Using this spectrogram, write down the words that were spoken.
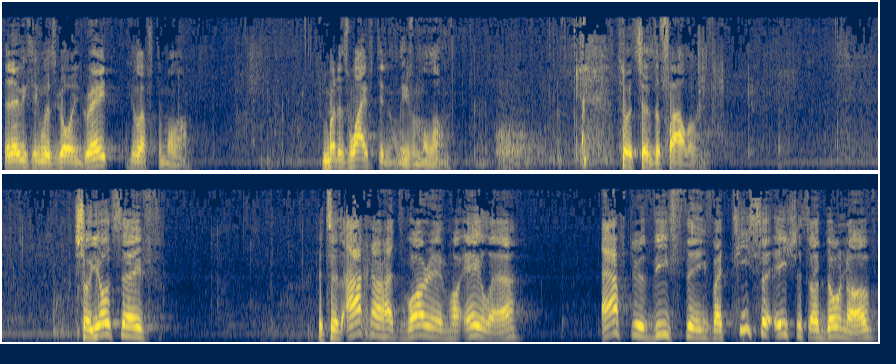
that everything was going great, he left him alone. But his wife didn't leave him alone. So it says the following. So Yosef, it says, Achar hadvarim ha'eleh, after these things, Vatisa Eshes Adonov,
